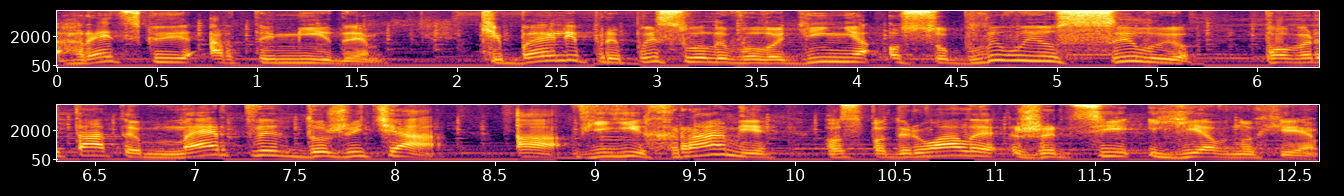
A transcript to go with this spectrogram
грецької Артеміди. Кібелі приписували володіння особливою силою повертати мертвих до життя, а в її храмі господарювали жерці євнухи.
